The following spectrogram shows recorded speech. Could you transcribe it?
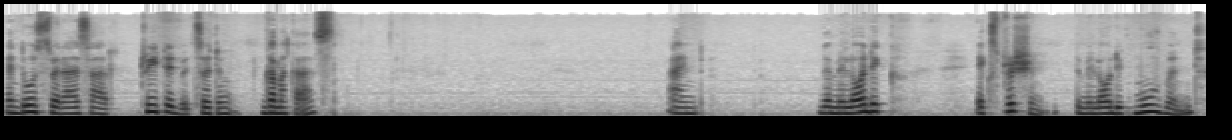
and those swaras are treated with certain gamakas and the melodic expression, the melodic movement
